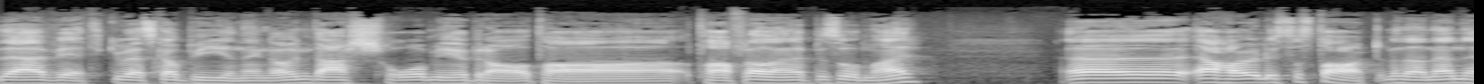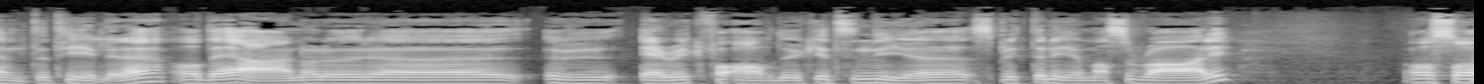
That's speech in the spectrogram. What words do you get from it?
det, jeg vet ikke hvor jeg skal begynne engang. Det er så mye bra å ta, ta fra denne episoden her. Eh, jeg har jo lyst til å starte med den jeg nevnte tidligere, og det er når eh, Eric får avduket sin nye, splitter nye Maserati. Og så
